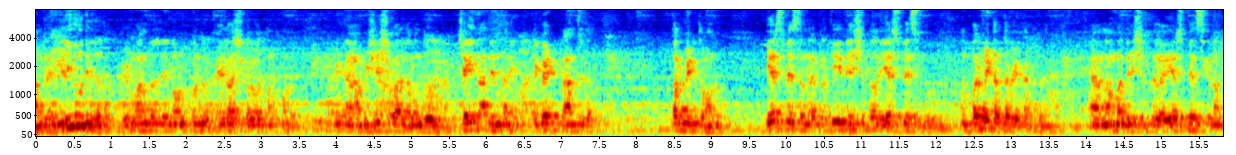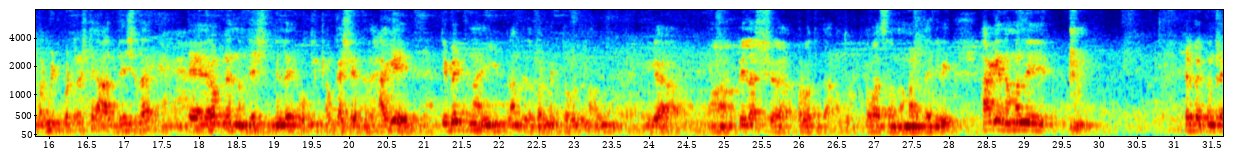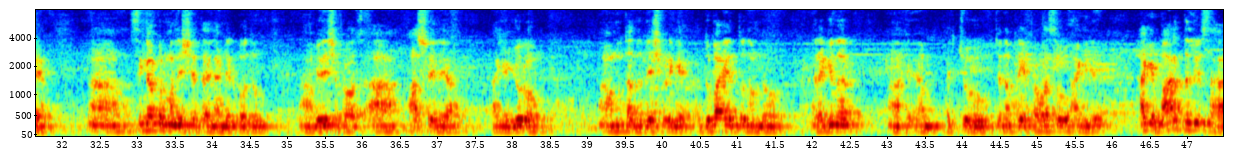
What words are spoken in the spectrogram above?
ಅಂದರೆ ಇಳಿಯುವುದಿಲ್ಲ. ವಿಮಾನದಲ್ಲಿ ನೋಡಿಕೊಂಡು, ಕೈಲಾಶ ಪರ್ವತ ನೋಡಿಕೊಂಡು ವಿಶೇಷವಾದ ಒಂದು ಚೈನಾದಿಂದ ಟಿಬೆಟ್ ಪ್ರಾಂತ್ಯದ ಪರ್ಮಿಟ್ ತೊಗೊಂಡು. ಏರ್ ಸ್ಪೇಸ್ ಅಂದರೆ ಪ್ರತಿ ದೇಶದ ಏರ್ ಸ್ಪೇಸ್ಗೂ ಒಂದು ಪರ್ಮಿಟ್ ಅಂತ ಬೇಕಾಗ್ತದೆ. ನಮ್ಮ ದೇಶದ ಏರ್ ಸ್ಪೇಸ್ಗೆ ನಾವು ಪರ್ಮಿಟ್ ಕೊಟ್ಟರಷ್ಟೇ ಆ ದೇಶದ ಏರೋಪ್ಲೇನ್ ನಮ್ಮ ದೇಶದ ಮೇಲೆ ಹೋಗ್ಲಿಕ್ಕೆ ಅವಕಾಶ ಇರ್ತದೆ. ಹಾಗೆ ಟಿಬೆಟ್ನ ಈ ಪ್ರಾಂತ್ಯದ ಪರ್ಮಿಟ್ ತೊಗೊಂಡು ನಾವು ಈಗ ಕೈಲಾಶ್ ಪರ್ವತದ ಒಂದು ಪ್ರವಾಸವನ್ನು ಮಾಡ್ತಾ ಇದ್ದೀವಿ. ಹಾಗೆ ನಮ್ಮಲ್ಲಿ ಹೇಳಬೇಕು ಅಂದರೆ ಸಿಂಗಾಪುರ್, ಮಲೇಷ್ಯಾ, ಥೈಲ್ಯಾಂಡ್ ಇರ್ಬೋದು ವಿದೇಶ ಪ್ರವಾಸ ಆಸ್ಟ್ರೇಲಿಯಾ, ಹಾಗೆ ಯುರೋಪ್ ಮುಂತಾದ ದೇಶಗಳಿಗೆ ದುಬೈ ಅಂತೂ ನಮ್ಮದು ರೆಗ್ಯುಲರ್ ಹೆಚ್ಚು ಜನಪ್ರಿಯ ಪ್ರವಾಸವೂ ಆಗಿದೆ. ಹಾಗೆ ಭಾರತದಲ್ಲಿಯೂ ಸಹ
